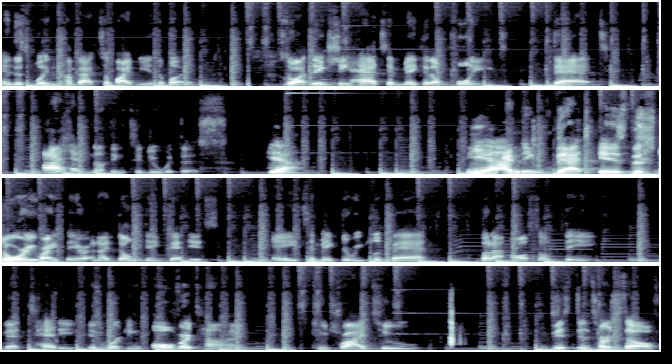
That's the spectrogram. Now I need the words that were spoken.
and this wouldn't come back to bite me in the butt. So I think she had to make it a point that I had nothing to do with this. Yeah. Yeah. I think that is the story right there, and I don't think that it's a to make Dorit look bad, but I also think that Teddi is working overtime to try to distance herself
